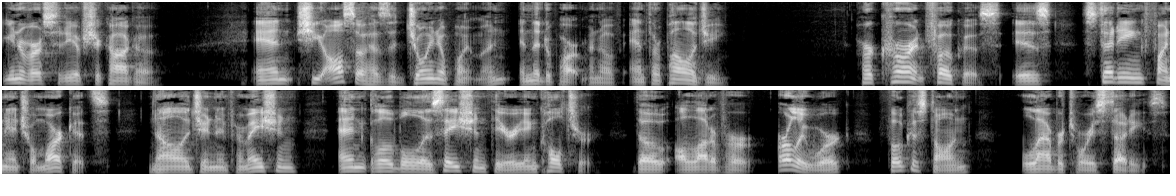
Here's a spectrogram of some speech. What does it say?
University of Chicago. And she also has a joint appointment in the Department of Anthropology. Her current focus is studying financial markets, knowledge and information, and globalization theory and culture, though a lot of her early work focused on laboratory studies.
